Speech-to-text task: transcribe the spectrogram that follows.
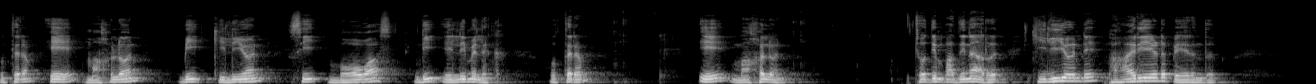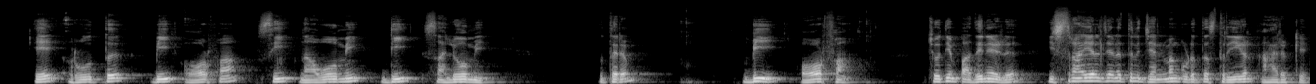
ഉത്തരം A. Mahlon B. Chilion C. Boaz D. Elimelech. ഉത്തരം എ. മഹലോൻ. ചോദ്യം പതിനാറ്. കിലിയോന്റെ ഭാര്യയുടെ പേരെന്ത്? A Ruth B Orpah C Naomi D Salome. ഉത്തരം ബി ഓർഫ. ചോദ്യം പതിനേഴ് ഇസ്രായേൽ ജനത്തിന് ജന്മം കൊടുത്ത സ്ത്രീകൾ ആരൊക്കെ?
